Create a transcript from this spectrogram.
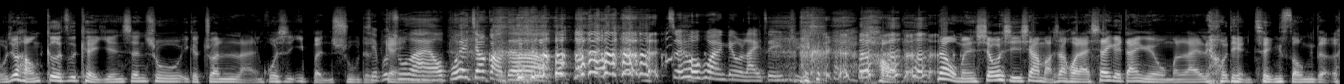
我觉得好像各自可以延伸出一个专栏或是一本书的。写不出来，我不会交稿的。最后忽然给我来这一句。好，那我们休息一下，马上回来。下一个单元我们来聊点轻松的。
